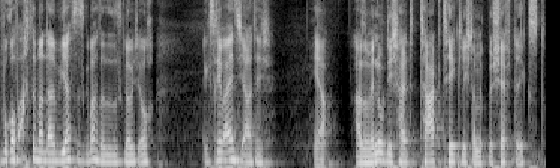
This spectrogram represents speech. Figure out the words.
Worauf achtet man dann? Wie hast du es gemacht? Also das ist, glaube ich, auch extrem einzigartig. Ja, also wenn du dich halt tagtäglich damit beschäftigst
